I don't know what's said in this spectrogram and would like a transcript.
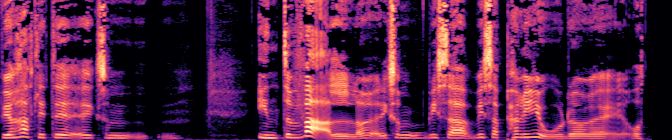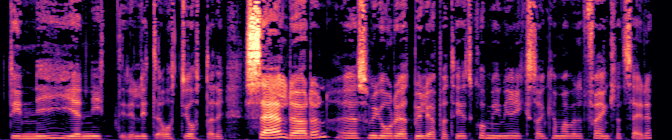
vi har haft lite eh, liksom, intervaller, liksom vissa, vissa perioder, eh, 89, 90, lite 88. Säldöden eh, som gjorde att Miljöpartiet kom in i riksdagen kan man väl förenklat säga det.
